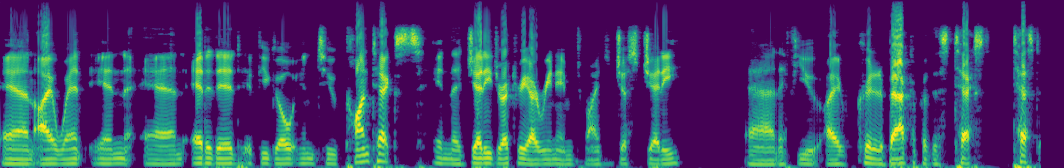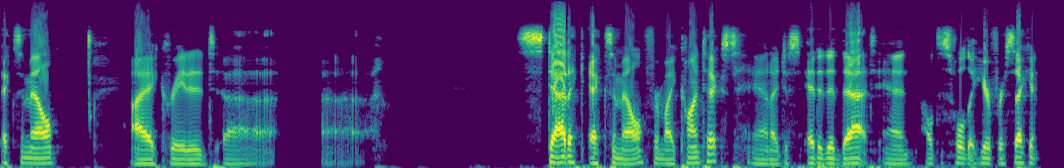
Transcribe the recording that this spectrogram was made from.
And I went in and edited. If you go into context in the Jetty directory, I renamed mine to just Jetty and if you, I created a backup of this text test XML. I created uh, uh, static XML for my context, and I just edited that. And I'll just hold it here for a second,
